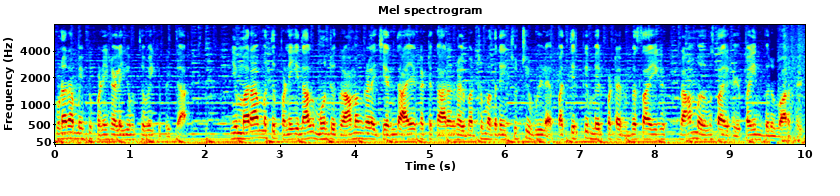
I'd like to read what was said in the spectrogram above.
புனரமைப்பு பணிகளையும் துவக்கி வைத்தார். இம்மராமத்து பணியினால் மூன்று கிராமங்களைச் சேர்ந்த ஆயக்கட்டுக்காரர்கள் மற்றும் அதனைச் சுற்றி உள்ள பத்திற்கும் மேற்பட்ட விவசாயிகள் கிராம விவசாயிகள் பயன்பெறுவார்கள்.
